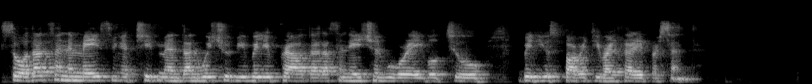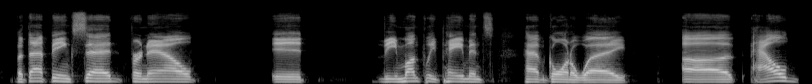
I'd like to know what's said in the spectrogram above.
So that's an amazing achievement, and we should be really proud that as a nation we were able to reduce poverty by 30%. But that being said, for now, it the monthly payments have gone away. Uh, how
